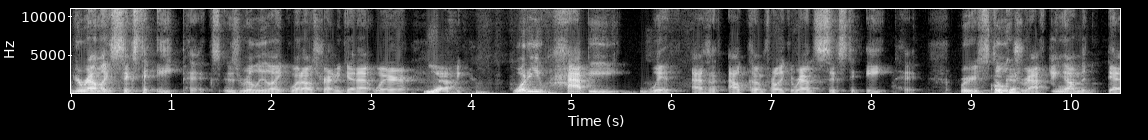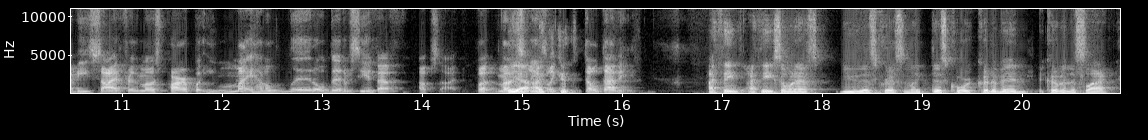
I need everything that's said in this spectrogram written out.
you're around like six to eight picks is really like what I was trying to get at. Where yeah. like, what are you happy with as an outcome for like around six to eight pick? Where you're still Okay. drafting on the Devy side for the most part, but you might have a little bit of CFF upside. But mostly Yeah, I it's like think it's- still Devy. I think I think someone asked you this, Chris, and like Discord could have been it could have been the Slack,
